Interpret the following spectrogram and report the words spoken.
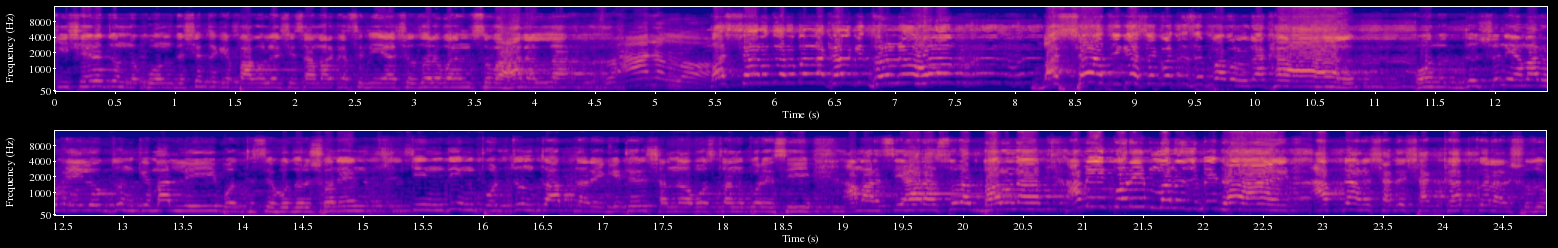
কিসের জন্য কোন দেশে থেকে পাগল এসেছে আমার কাছে নিয়ে আসো ধরে বলেন সুবাহান আল্লাহ বাদশার দরবার রাখালকে ধরে নেওয়া হলো। বাদশাহ জিজ্ঞাসা করতেছে পাগল রাখাল কোন উদ্দেশ্য নিয়ে আমার এই লোকজনকে মারলি? বলতেছে হুজুর শোনেন তিন দিন পর্যন্ত আপনার এই গেটের সামনে অবস্থান করেছি। আমার চেহারা সুরত ভালো না। আমি গরিব মানুষ বিধায় আপনার সাথে সাক্ষাৎ করার সুযোগ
